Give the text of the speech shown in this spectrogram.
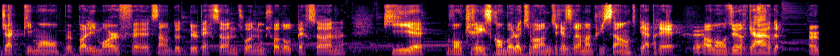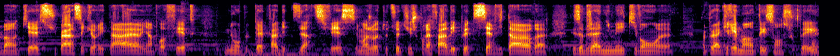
Jack puis moi, on peut polymorph euh, sans doute deux personnes, soit nous, soit d'autres personnes, qui euh, vont créer ce combat-là qui va rendre Gris vraiment puissante. Puis après, oh mon Dieu, regarde un banquet super sécuritaire, il en profite. Nous, on peut peut-être faire des petits artifices. Et moi, je vois tout de suite que je pourrais faire des petits serviteurs, euh, des objets animés qui vont euh, un peu agrémenter son souper.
